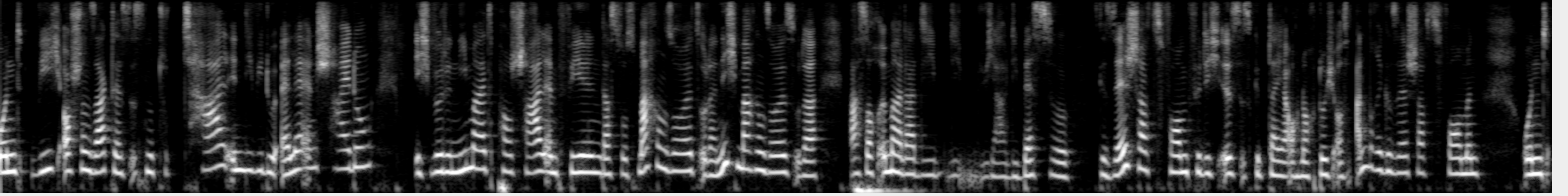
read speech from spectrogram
Und wie ich auch schon sagte, es ist eine total individuelle Entscheidung. Ich würde niemals pauschal empfehlen, dass du es machen sollst oder nicht machen sollst oder was auch immer da die, die, ja, die beste Gesellschaftsform für dich ist. Es gibt da ja auch noch durchaus andere Gesellschaftsformen und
